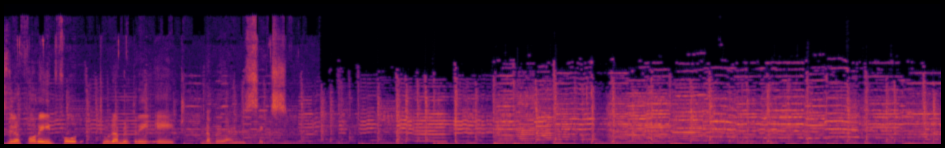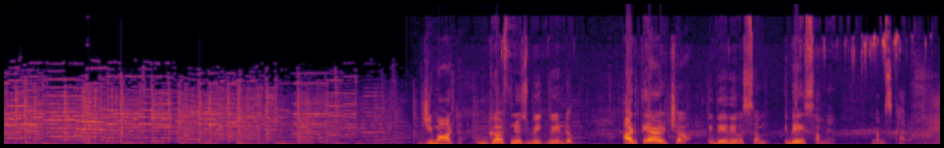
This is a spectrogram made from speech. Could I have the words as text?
zero four eight four two double three eight double one six ജിമാട്ട് Gulf News Week വീണ്ടും. അടുത്ത ആഴ്ച ഇതേ ദിവസം ഇതേ സമയം. നമസ്കാരം.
